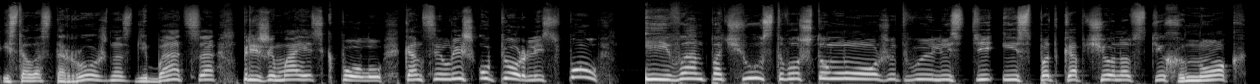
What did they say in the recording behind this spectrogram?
и стал осторожно сгибаться, прижимаясь к полу. Концы лыж уперлись в пол, и Иван почувствовал, что может вылезти из-под копченовских ног.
